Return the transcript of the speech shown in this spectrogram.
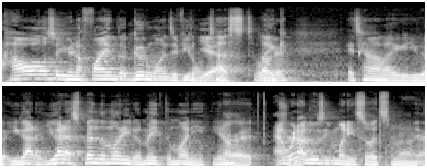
how else are you gonna find the good ones if you don't Yeah. test? Like, Okay. It's kind of like you got, you gotta you gotta spend the money to make the money, you know. All right. And we're not losing money, so it's not. Yeah.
